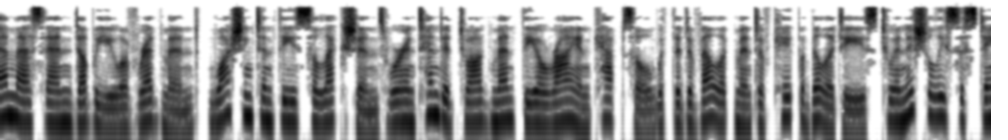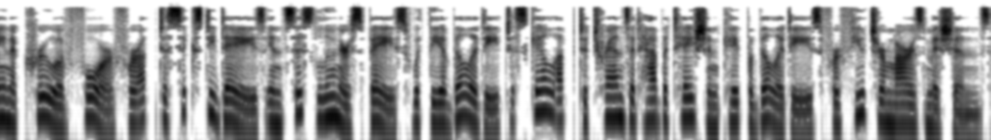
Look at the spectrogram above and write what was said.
MSNW of Redmond, Washington. These selections were intended to augment the Orion capsule with the development of capabilities to initially sustain a crew of four for up to 60 days in cis-lunar space with the ability to scale up to transit habitation capabilities for future Mars missions.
